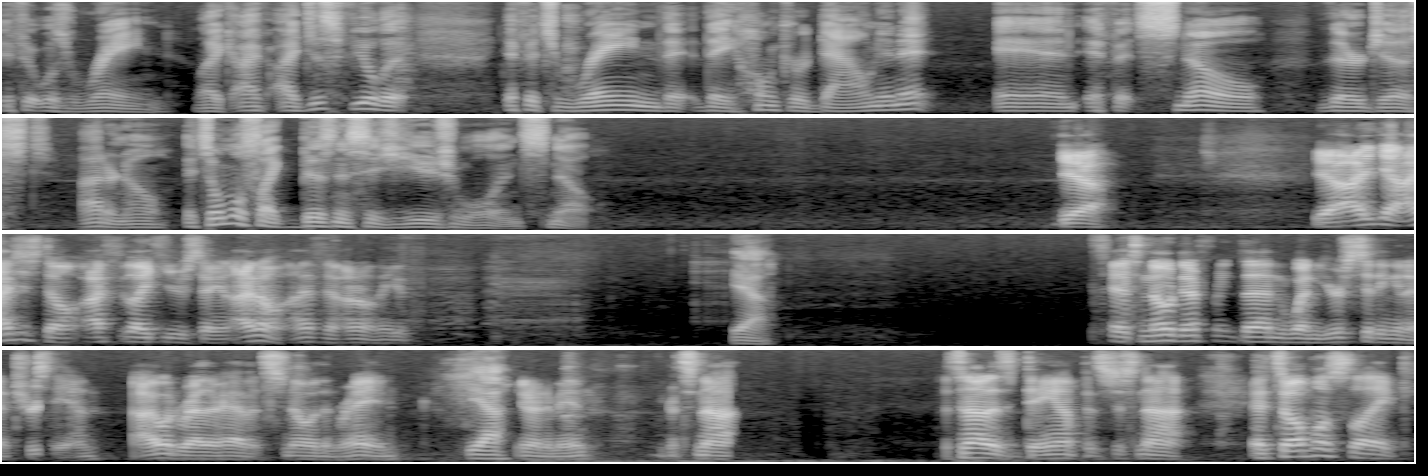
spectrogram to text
if it was rain. Like I, I just feel that if it's rain, they, they hunker down in it, and if it's snow, they're just I don't know. It's almost like business as usual in snow. Yeah, yeah, I, yeah. I just don't. I feel like you're saying. I don't. I, th- I don't think. It, yeah. It's no different than when you're sitting in a tree stand. I would rather have it snow than rain. Yeah. You know what I mean? It's not. It's not as damp. It's just not. It's almost like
